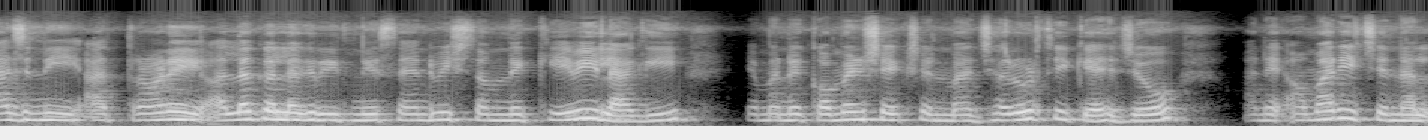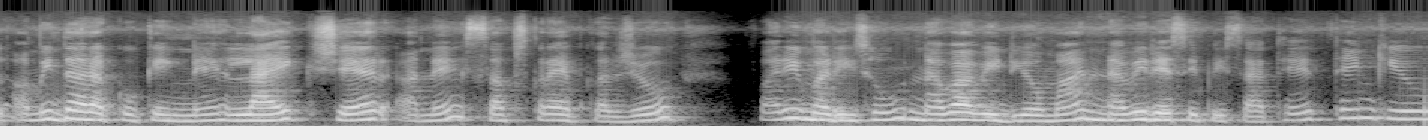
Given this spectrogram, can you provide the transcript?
આજની આ ત્રણેય અલગ અલગ રીતની સેન્ડવિચ તમને કેવી લાગી એ મને કમેન્ટ સેક્શનમાં જરૂરથી કહેજો અને અમારી ચેનલ અમિદારા કુકિંગને લાઇક શેર અને સબસ્ક્રાઈબ કરજો. ફરી મળીશું નવા વિડીયોમાં નવી રેસીપી સાથે. Thank you.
